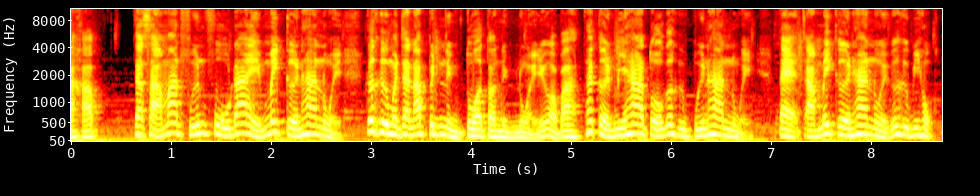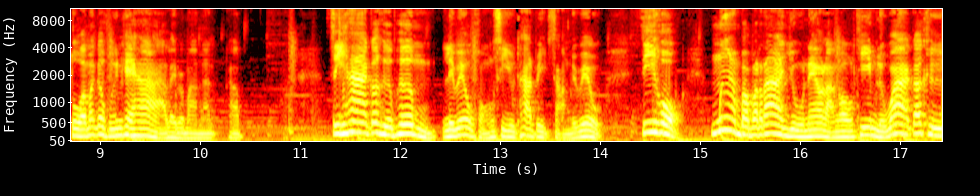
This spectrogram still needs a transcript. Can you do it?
นะครับจะสามารถฟื้นฟูได้ไม่เกิน 5 หน่วย ก็คือมันจะนับเป็น 1 ตัวต่อ 1 หน่วยนึกออกปะถ้าเกิดมี 5 ตัวก็คือฟื้น 5 หน่วย แต่จะไม่เกิน 5 หน่วยก็คือมี 6 ตัวมันก็ฟื้นแค่ 5 อะไรประมาณนั้นครับ C5 ก็คือเพิ่มเลเวลของซีลธาตุไปอีก3เลเวล C6 เมื่อบาบาร่าอยู่แนวหลังของทีมหรือว่าก็คือ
